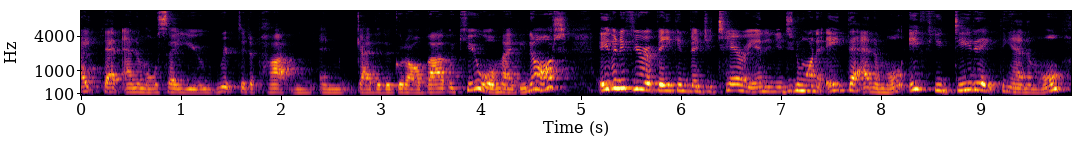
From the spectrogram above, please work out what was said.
ate that animal, so you ripped it apart and, and, gave it a good old barbecue, or maybe not, even if you're a vegan vegetarian and you didn't want to eat the animal, if you did eat the animal,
